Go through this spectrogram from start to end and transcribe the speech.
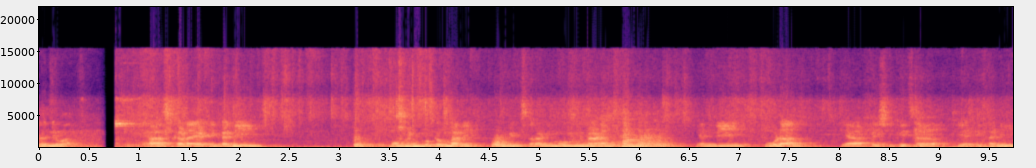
धन्यवाद. आजकडा या ठिकाणी मोमीन कुटुंबाने मोमीन सर आणि मोमीन मॅडम यांनी उडान या अभ्यासिकेचं या ठिकाणी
